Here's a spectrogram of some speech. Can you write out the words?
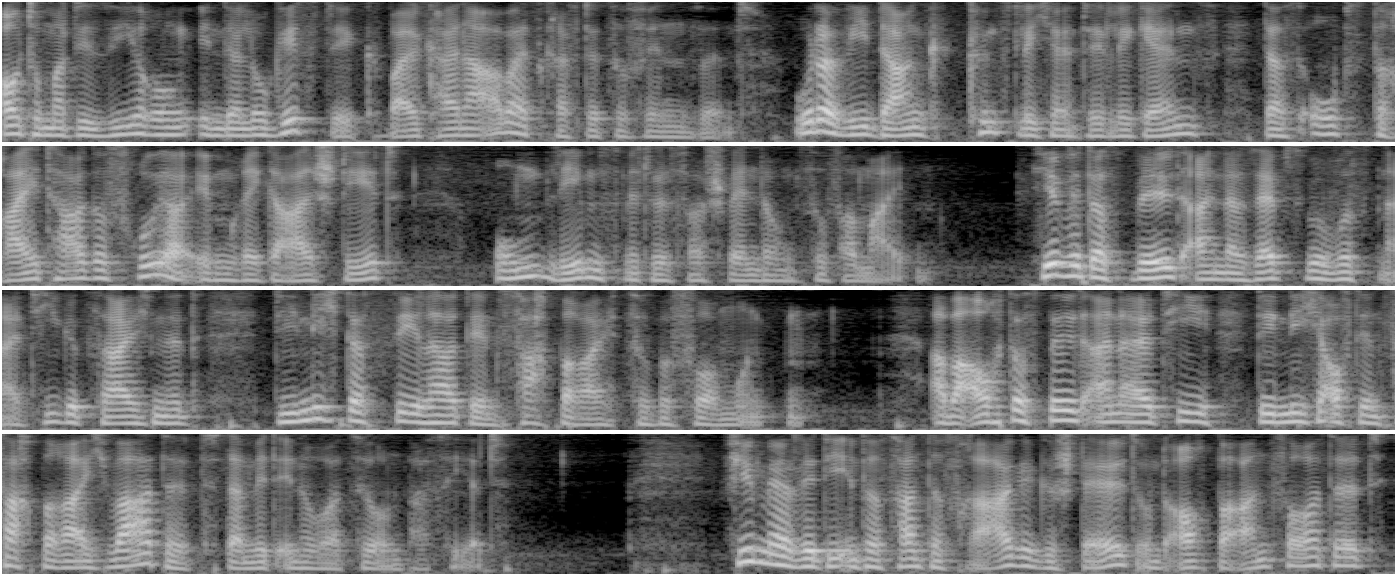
Automatisierung in der Logistik, weil keine Arbeitskräfte zu finden sind. Oder wie dank künstlicher Intelligenz das Obst drei Tage früher im Regal steht, um Lebensmittelverschwendung zu vermeiden. Hier wird das Bild einer selbstbewussten IT gezeichnet, die nicht das Ziel hat, den Fachbereich zu bevormunden. Aber auch das Bild einer IT, die nicht auf den Fachbereich wartet, damit Innovation passiert. Vielmehr wird die interessante Frage gestellt und auch beantwortet,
